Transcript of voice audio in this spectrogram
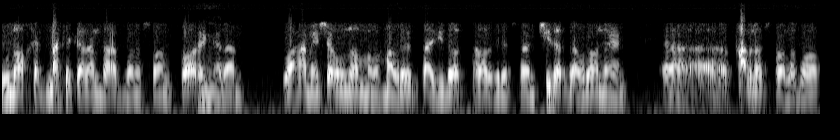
اونا خدمت کردن در افغانستان کار کردن و همیشه اونا مورد تجدیدات قرار گرفتن. چی در دوران قبل از طالبا؟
